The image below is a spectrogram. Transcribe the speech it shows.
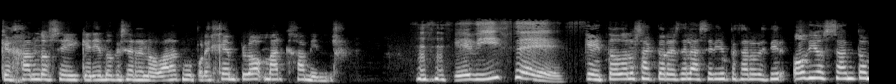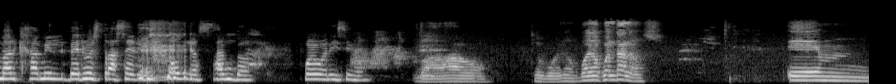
quejándose y queriendo que se renovara, como por ejemplo Mark Hamill. ¿Qué dices? Que todos los actores de la serie empezaron a decir: Oh Dios santo, Mark Hamill ve nuestra serie. Oh Dios santo. Fue buenísimo. Wow, qué bueno. Bueno, cuéntanos. Em,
